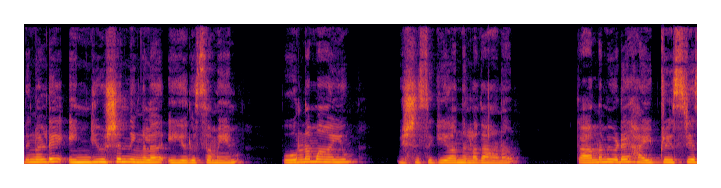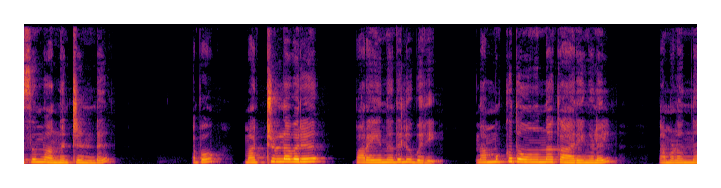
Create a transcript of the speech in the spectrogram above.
നിങ്ങളുടെ ഇൻഡ്യൂഷൻ നിങ്ങൾ ഈ ഒരു സമയം പൂർണമായും വിശ്വസിക്കുക എന്നുള്ളതാണ്. കാരണം ഇവിടെ ഹൈ പ്രീസ്റ്റിയസും വന്നിട്ടുണ്ട്. അപ്പോൾ മറ്റുള്ളവർ പറയുന്നതിലുപരി നമുക്ക് തോന്നുന്ന കാര്യങ്ങളിൽ നമ്മളൊന്ന്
